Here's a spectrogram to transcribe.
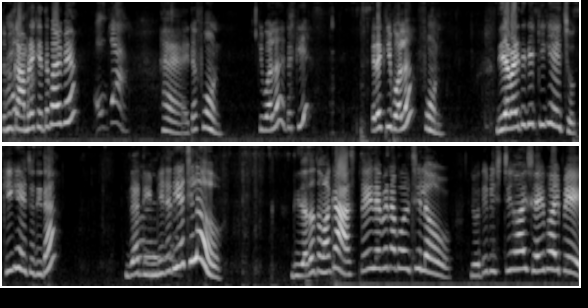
তুমি কামড়ে খেতে পারবে? হ্যাঁ এটা ফোন। কি বলো এটা কি? এটা কি বলো ফোন। দিদা বাড়ি থেকে কি খেয়েছো? কি খেয়েছো দিদা? দিদা ডিম ভেজে দিয়েছিল? দিদা তো তোমাকে আসতেই দেবে না বলছিল। যদি বৃষ্টি হয় সেই ভয় পেয়ে।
